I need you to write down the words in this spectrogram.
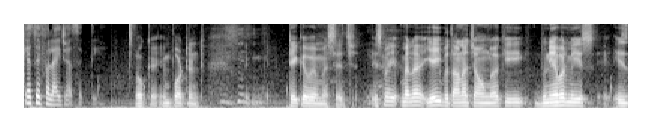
कैसे फैलाई जा सकती है? Okay important take away message इसमें मैं यही बताना चाहूँगा कि दुनिया भर में इस, इस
